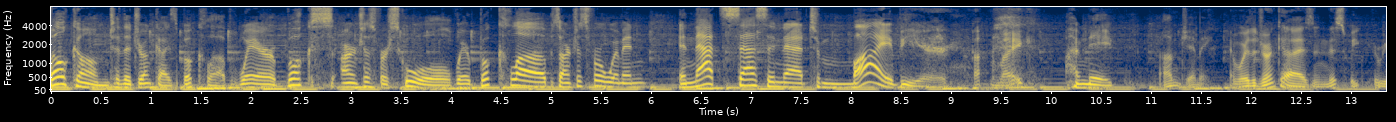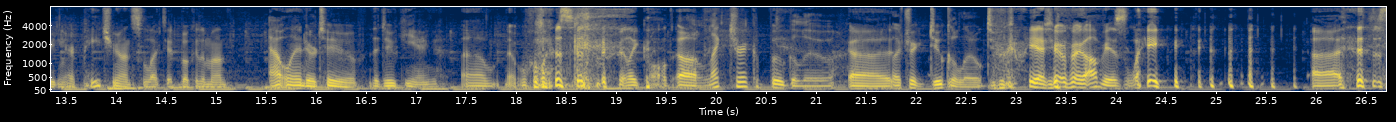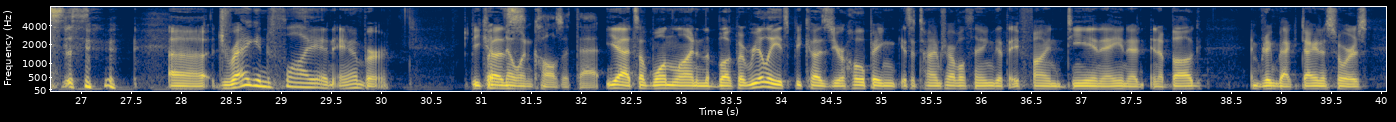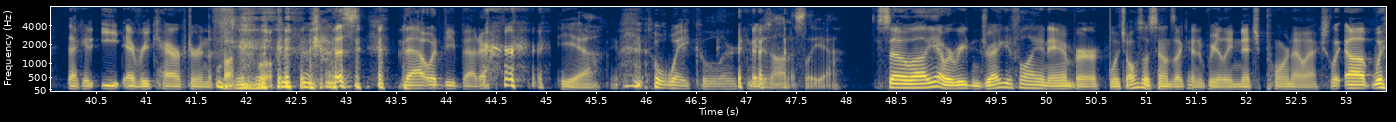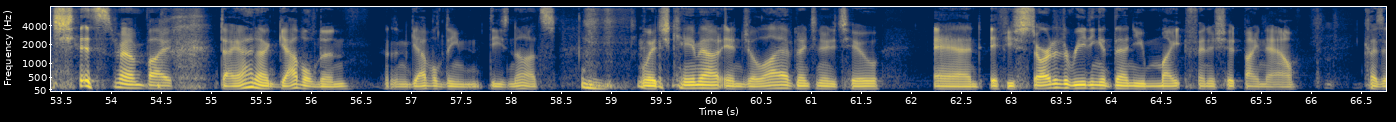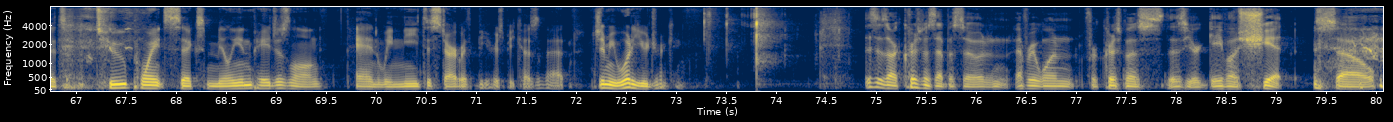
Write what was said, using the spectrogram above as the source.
Welcome to the Drunk Guys Book Club, where books aren't just for school, where book clubs aren't just for women, and that's Sassinat my beer. I'm Mike, I'm Nate. I'm Jimmy. and we're the Drunk Guys, and this week we're reading our Patreon selected book of the month, Outlander 2, The Dookie Uh, no, what is it really called? Uh, Electric Boogaloo. uh, Electric Doogaloo. Duke, yeah, obviously. uh, this is, uh, Dragonfly and Amber. But Because no one calls it that. Yeah, it's a one line in the book, but really it's because you're hoping it's a time travel thing that they find DNA in a in a bug and bring back dinosaurs that could eat every character in the fucking book. Because that would be better. Yeah. Way cooler. I mean, it's honestly, yeah. so uh, yeah, we're reading Dragonfly and Amber, which also sounds like a really niche porno, actually. Uh, which is from by Diana Gabaldon, in Gabaldine these nuts, which came out in July of 1992. And if you started reading it then, you might finish it by now because it's 2.6 million pages long. And we need to start with beers because of that. Jimmy, what are you drinking? This is our Christmas episode, and everyone for Christmas this year gave us shit. So,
